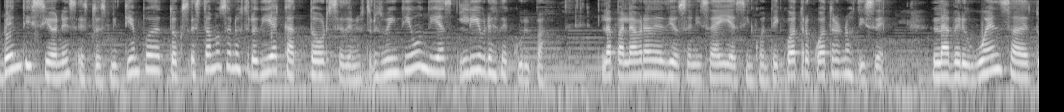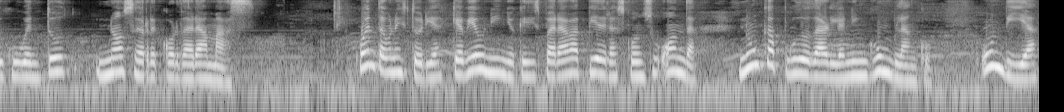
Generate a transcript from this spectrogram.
Bendiciones, esto es mi tiempo de tox. Estamos en nuestro día 14 de nuestros 21 días libres de culpa. La palabra de Dios en Isaías 54:4 nos dice, la vergüenza de tu juventud no se recordará más. Cuenta una historia que había un niño que disparaba piedras con su onda. Nunca pudo darle a ningún blanco. Un día,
